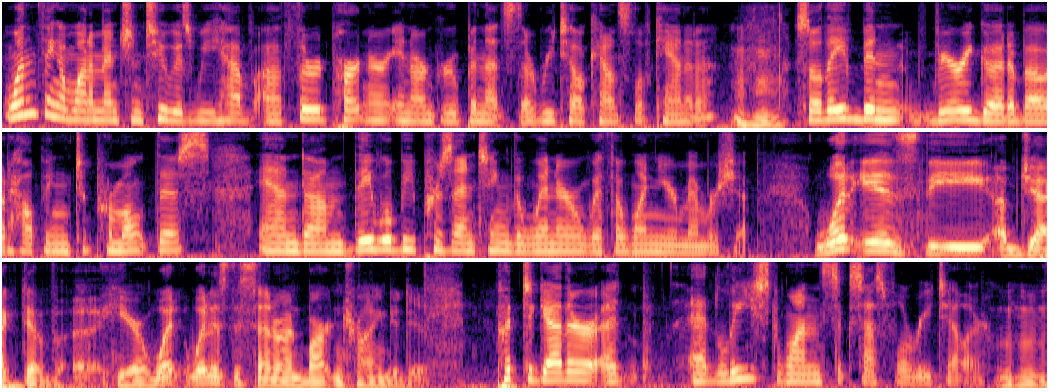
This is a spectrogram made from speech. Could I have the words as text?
One thing I want to mention too is we have a third partner in our group, and that's the Retail Council of Canada. Mm-hmm. So they've been very good about helping to promote this, and um, they will be presenting the winner with a one year membership. What is the objective uh, here? What What is the Center on Barton trying to do? Put together a, at least one successful retailer, mm-hmm.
